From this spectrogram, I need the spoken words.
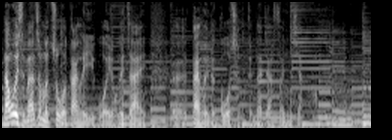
那为什么要这么做？待会我也会在呃待会的过程跟大家分享哦。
